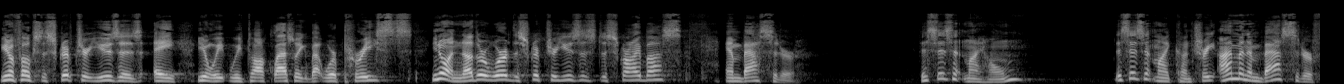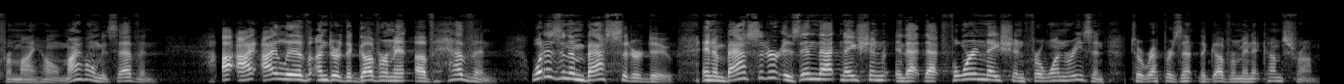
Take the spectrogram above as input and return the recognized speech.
You know, folks, the scripture uses a, you know, we, we talked last week about we're priests. You know, another word the scripture uses to describe us? Ambassador. This isn't my home. This isn't my country. I'm an ambassador from my home. My home is heaven. I, I, I live under the government of heaven. What does an ambassador do? An ambassador is in that nation, in that, that foreign nation for one reason, to represent the government it comes from.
